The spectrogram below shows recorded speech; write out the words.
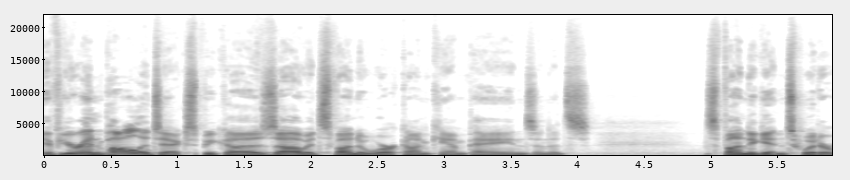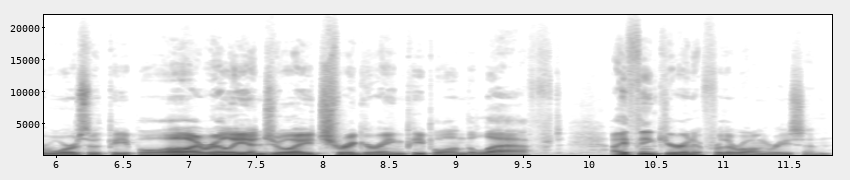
If you're in politics because oh, it's fun to work on campaigns and it's it's fun to get in Twitter wars with people. Oh, I really enjoy triggering people on the left. I think you're in it for the wrong reason.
